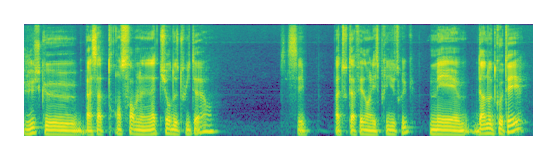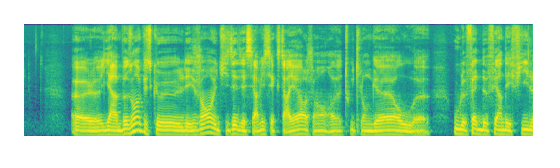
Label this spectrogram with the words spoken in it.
Juste que bah, ça transforme la nature de Twitter. C'est pas tout à fait dans l'esprit du truc. Mais euh, d'un autre côté, euh, il y a un besoin puisque les gens utilisaient des services extérieurs, genre euh, tweet longueur ou, ou le fait de faire des fils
